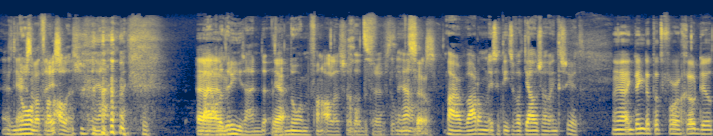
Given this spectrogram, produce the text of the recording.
de ergste norm wat er van is. alles. Ja. Wij alle Ehm, drie zijn de, de ja. norm van alles wat dat betreft. Ja. Maar waarom is het iets wat jou zo interesseert? Nou ja, ik denk dat dat voor een groot deel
